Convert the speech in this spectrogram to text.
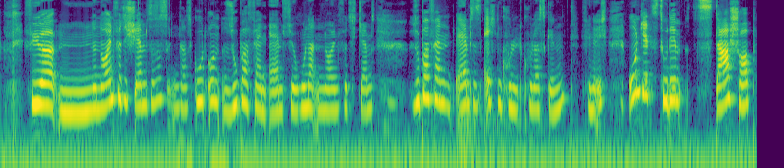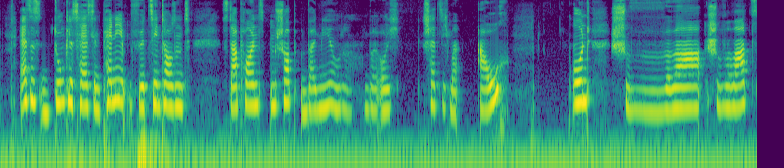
für 49 Gems, das ist ganz gut. Und Superfan Amps für 149 Gems. Superfan Amps ist echt ein cool, cooler Skin, finde ich. Und jetzt zu dem Star Shop. Es ist dunkles Häschen Penny für 10.000 Star Points im Shop. Bei mir oder bei euch, schätze ich mal auch. Und Schwa Schwarz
